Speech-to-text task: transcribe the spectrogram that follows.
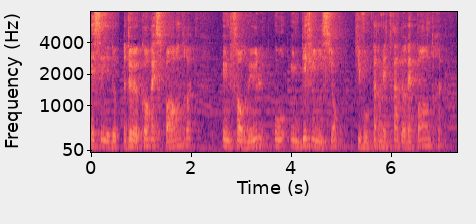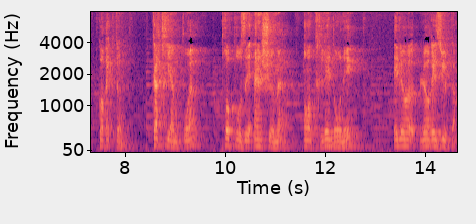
essayez de, correspondre une formule ou une définition qui vous permettra de répondre correctement. Quatrième point, proposer un chemin entre les données et le, le résultat.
